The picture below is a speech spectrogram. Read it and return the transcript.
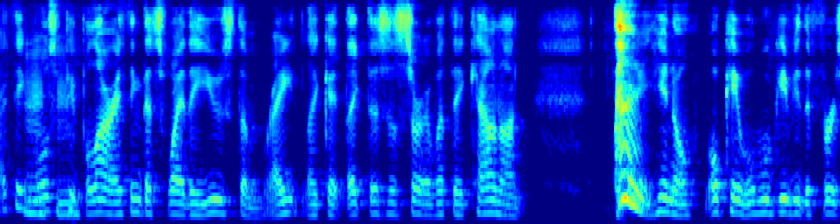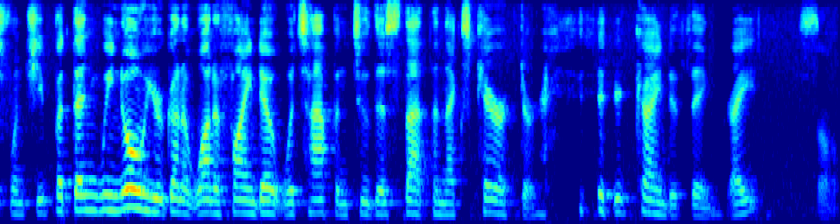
I think mm-hmm. most people are. I think that's why they use them, right? Like like this is sort of what they count on. you know, okay, well, we'll give you the first one cheap, but then we know you're going to want to find out what's happened to this, that, the next character, kind of thing, right? So.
